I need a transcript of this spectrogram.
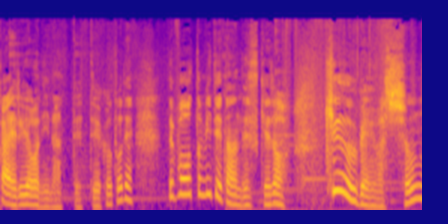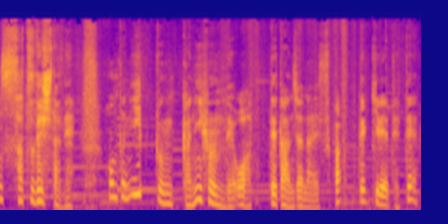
帰るようになってっていうことで、で、ぼーっと見てたんですけど、9弁は瞬殺でしたね。本当に1分か2分で終わってたんじゃないですか。で、切れてて、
